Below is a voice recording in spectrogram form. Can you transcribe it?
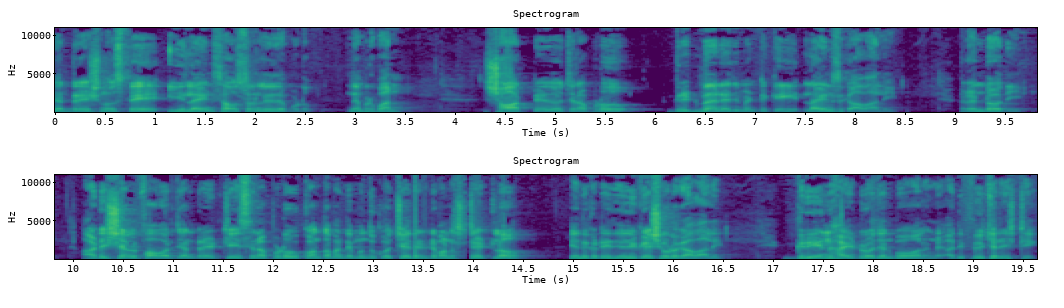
జనరేషన్ వస్తే ఈ లైన్స్ అవసరం లేదు ఇప్పుడు నెంబర్ వన్ షార్టేజ్ వచ్చినప్పుడు గ్రిడ్ మేనేజ్మెంట్కి లైన్స్ కావాలి. రెండోది అడిషనల్ పవర్ జనరేట్ చేసినప్పుడు కొంతమంది ముందుకు వచ్చేది ఏంటి మన స్టేట్లో? ఎందుకంటే ఇది ఎడ్యుకేషన్ కూడా కావాలి. గ్రీన్ హైడ్రోజన్ పోవాలండి అది ఫ్యూచరిస్టిక్.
